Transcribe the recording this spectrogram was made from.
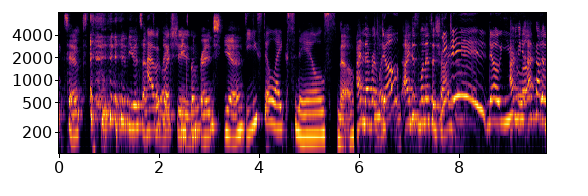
attempt. if you attempt I have to a like, question. speak some French. Yeah. Do you still like snails? No, I never liked don't? them. I just wanted to try you them. did. No, you. I mean, I thought it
